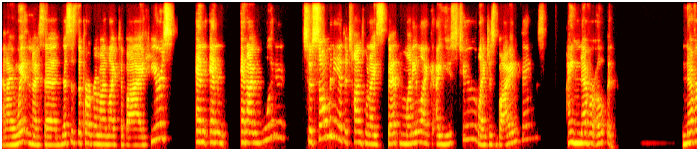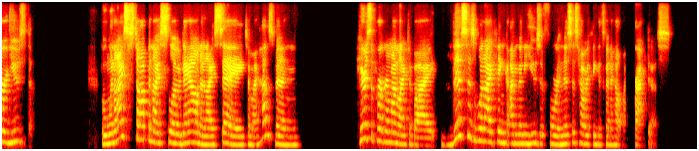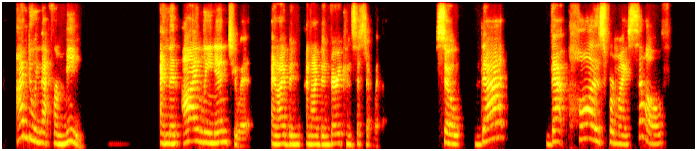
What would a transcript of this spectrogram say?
And I went and I said, this is the program I'd like to buy. Here's, and, and, and I wouldn't, so, so many of the times when I spent money like I used to, like just buying things, I never opened, never used them. But when I stop and I slow down and I say to my husband, here's the program I like to buy. This is what I think I'm going to use it for. And this is how I think it's going to help my practice. I'm doing that for me. And then I lean into it and I've been and I've been very consistent with it. So that that pause for myself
